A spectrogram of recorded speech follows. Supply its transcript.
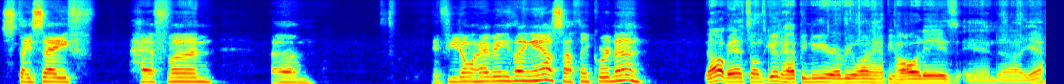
stay safe, have fun. Um, if you don't have anything else, I think we're done. No, man, it sounds good. Happy New Year, everyone. Happy holidays, and uh, yeah,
